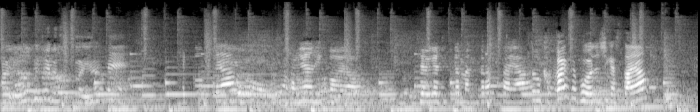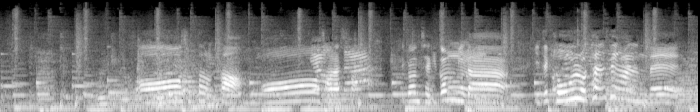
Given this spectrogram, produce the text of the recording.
아, 영어 기재를 쓸 거예요? 네. 제 거고요. 정연이 거예요. 저희가 직접 만들었어요. 좀 가까이서 보여주시겠어요? 어, 좋다, 좋다. 어, 잘했어. 이건 제 겁니다. 이제 거울로 탄생하는데.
